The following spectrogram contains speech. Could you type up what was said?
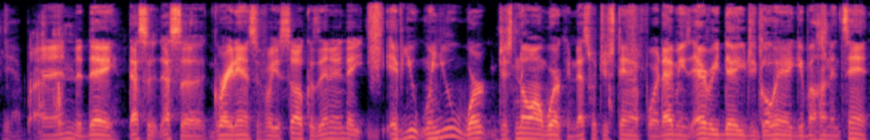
Yeah, but at the end of the day, that's a that's a great answer for yourself. Because at the end of the day, if you when you work, just know I'm working. That's what you stand for. That means every day you just go ahead and give 110.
